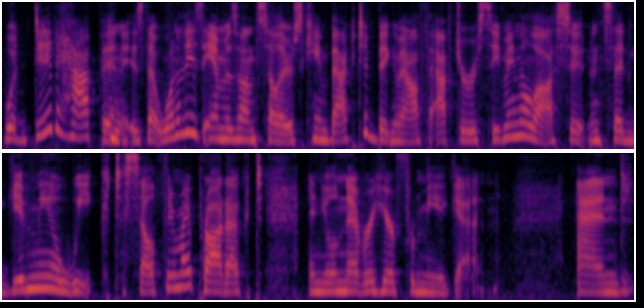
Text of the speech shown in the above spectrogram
What did happen hmm. is that one of these Amazon sellers came back to Big Mouth after receiving the lawsuit and said, Give me a week to sell through my product, and you'll never hear from me again. And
